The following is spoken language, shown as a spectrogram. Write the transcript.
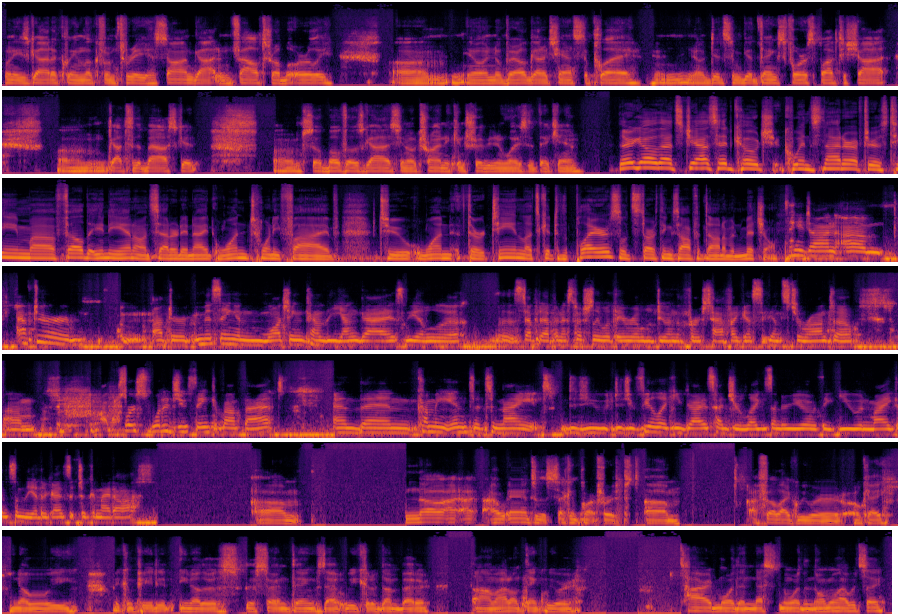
when he's got a clean look from three. Hassan got in foul trouble early, um, you know, and Norvell got a chance to play and, you know, did some good things for us, blocked a shot, um, got to the basket. Um, so both those guys, you know, trying to contribute in ways that they can. There you go. That's Jazz head coach Quinn Snyder after his team uh, fell to Indiana on Saturday night, 125 to 113. Let's get to the players. Let's start things off with Donovan Mitchell. Hey, Don. Um, after um, after missing and watching kind of the young guys be able to uh, step it up, and especially what they were able to do in the first half, I guess against Toronto. Um, first, what did you think about that? And then coming into tonight, did you did you feel like you guys had your legs under you? I think you and Mike and some of the other guys that took a night off? Um, no, I, I, will answer the second part first. Um, I felt like we were okay. You know, we we competed. You know, there's there's certain things that we could have done better. Um, I don't think we were tired more than more than normal. I would say.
